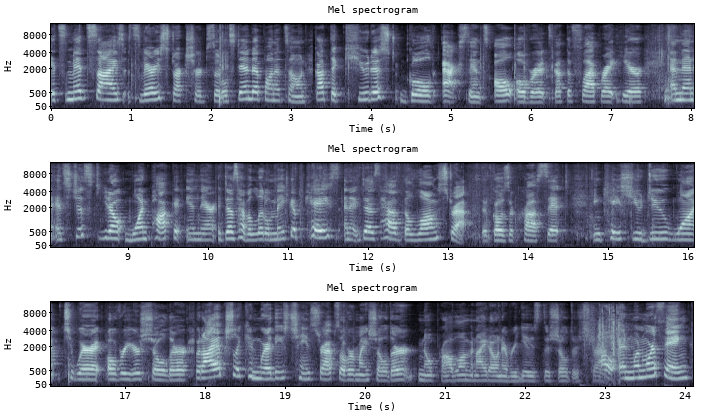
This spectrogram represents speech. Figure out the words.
It's mid-size. It's very structured, so it'll stand up on its own. Got the cutest gold accents all over it. It's got the flap right here. And then it's just, you know, one pocket in there. It does have a little makeup case, and it does have the long strap that goes across it in case you do want to wear it over your shoulder. But I actually can wear these chain straps over my shoulder, no problem, and I don't ever use the shoulder strap. Oh, and one more thing.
